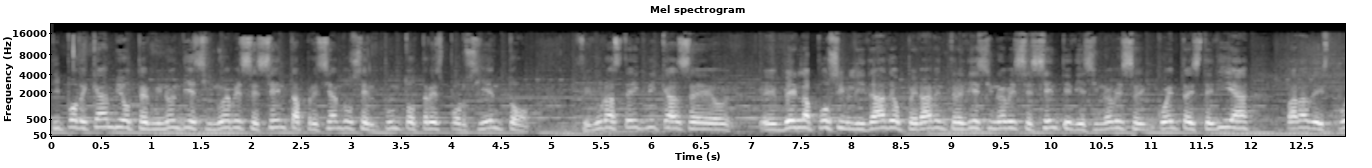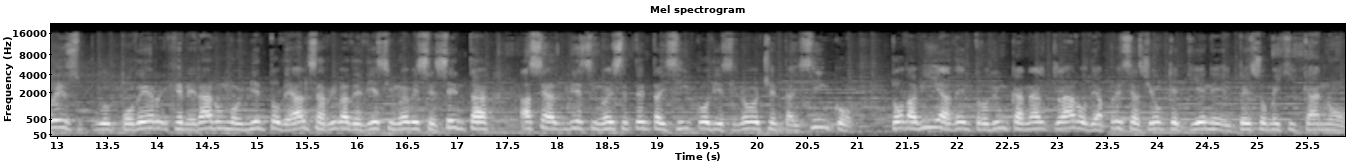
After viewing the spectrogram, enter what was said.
Tipo de cambio terminó en 19.60, apreciándose el 0.3%. Figuras técnicas eh, eh, ven la posibilidad de operar entre 19.60 y 19.50 este día para después poder generar un movimiento de alza arriba de 19.60 hacia 19.75, 19.85, todavía dentro de un canal claro de apreciación que tiene el peso mexicano.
